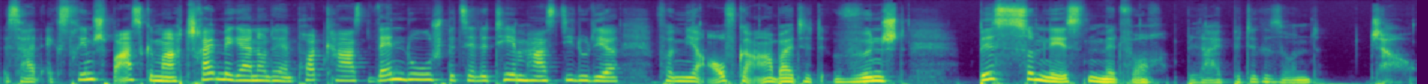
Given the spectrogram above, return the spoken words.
Es hat extrem Spaß gemacht. Schreib mir gerne unter den Podcast, wenn du spezielle Themen hast, die du dir von mir aufgearbeitet wünscht. Bis zum nächsten Mittwoch. Bleib bitte gesund. Ciao.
